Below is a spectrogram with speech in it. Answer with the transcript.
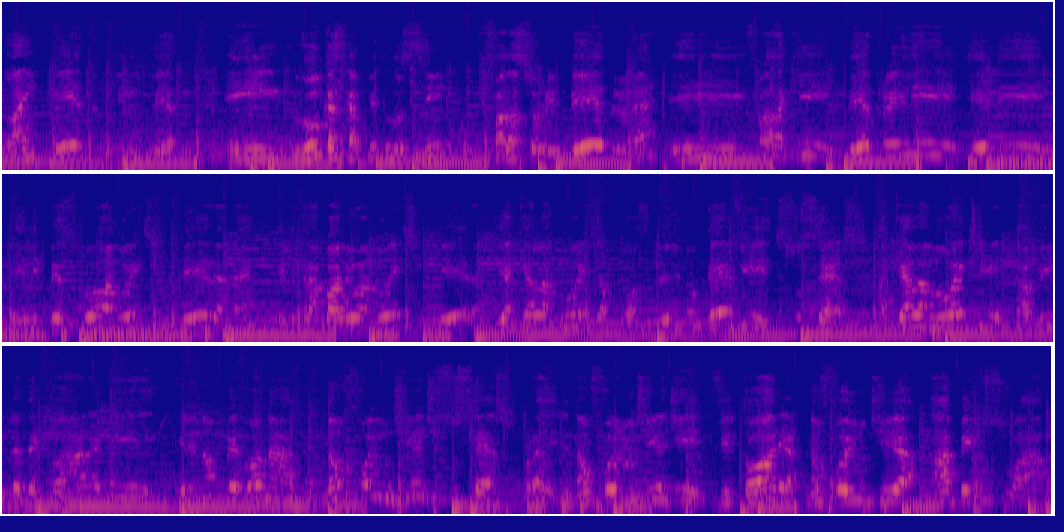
lá em Pedro, em Pedro, em Lucas capítulo 5, que fala sobre Pedro, né? E fala que Pedro ele ele ele pescou a noite inteira, né? Ele trabalhou a noite inteira. E aquela noite, apóstolo, ele não teve sucesso. Aquela noite a Bíblia declara que ele não pegou nada. Não foi um dia de sucesso para ele, não foi um dia de vitória, não foi um dia abençoado.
